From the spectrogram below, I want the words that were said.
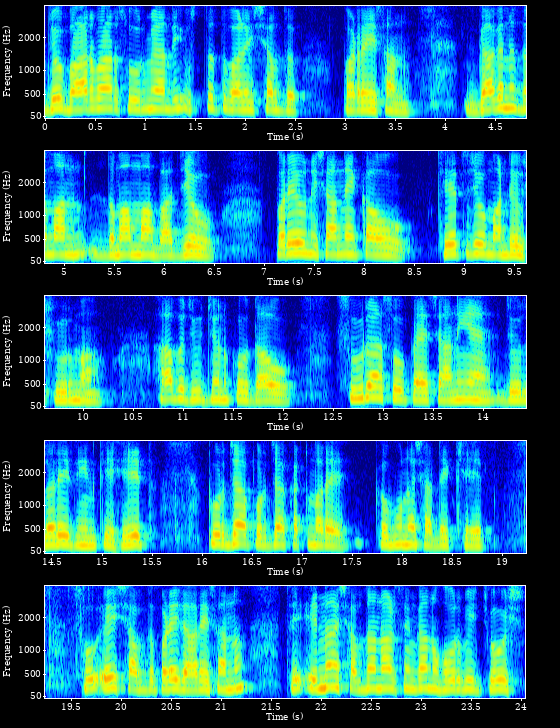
ਜੋ ਬਾਰ-ਬਾਰ ਸੂਰਮਿਆਂ ਦੀ ਉਸਤਤ ਵਾਲੇ ਸ਼ਬਦ ਪੜ ਰਹੇ ਸਨ। ਗਗਨ ਦਮਨ ਦਮਾਮਾ ਬਾਜਿਓ, ਪਰਿਓ ਨਿਸ਼ਾਨੇ ਕਾਓ, ਖੇਤ ਜੋ ਮਾਂਡਿਓ ਸ਼ੂਰਮਾ, ਅਬ ਜੂਜਨ ਕੋ ਦਾਓ। ਸੂਰਾ ਸੋ ਪਹਿਚਾਨੀਐ, ਜੋ ਲਰੇ ਦੀਨ ਕੇ ਹੇਤ, ਪੁਰਜਾ ਪੁਰਜਾ ਕਟ ਮਰੇ, ਕਬੂ ਨਾ ਛਾੜੇ ਖੇਤ। ਸੋ ਇਹ ਸ਼ਬਦ ਪੜੇ ਜਾ ਰਹੇ ਸਨ ਤੇ ਇਹਨਾਂ ਸ਼ਬਦਾਂ ਨਾਲ ਸਿੰਘਾਂ ਨੂੰ ਹੋਰ ਵੀ ਜੋਸ਼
